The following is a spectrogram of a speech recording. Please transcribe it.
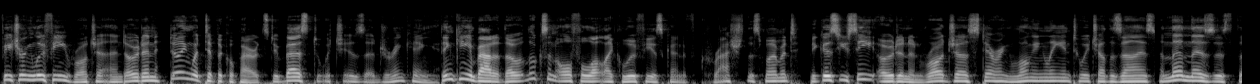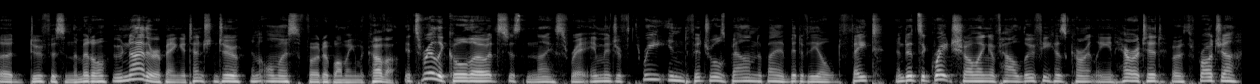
featuring Luffy, Roger, and Oden doing what typical pirates do best, which is a drinking. Thinking about it though, it looks an awful lot like Luffy has kind of crashed this moment because you see Oden and Roger staring longingly into each other's eyes, and then there's this third doofus in the middle who neither are paying attention to and almost photobombing the cover. It's really cool though, it's just a nice rare image of three individuals bound by a bit of the old fate, and it's a great showing of how Luffy has currently inherited both Roger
